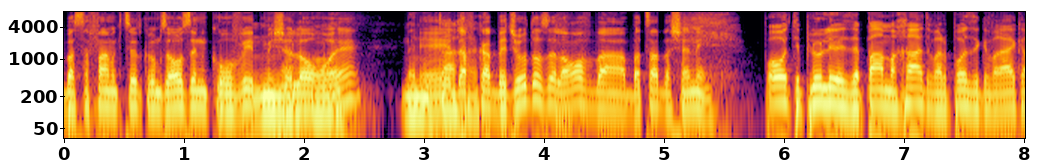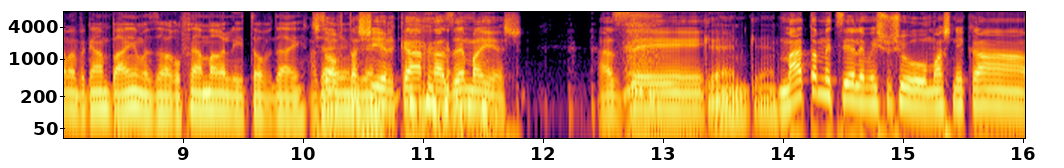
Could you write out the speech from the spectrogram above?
בשפה המקצועית קוראים לזה אוזן כרובית, מי שלא נכון. רואה. אה, מנותחת. דווקא בג'ודו זה לרוב בצד השני. פה טיפלו לי איזה פעם אחת, אבל פה זה כבר היה כמה וכמה פעמים, אז הרופא אמר לי, טוב, די. עזוב, עם זה." תשאיר ככה, זה מה יש. אז אה, כן, כן. מה אתה מציע למישהו שהוא, מה שנקרא,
